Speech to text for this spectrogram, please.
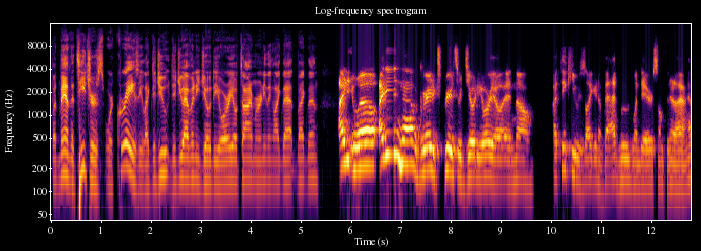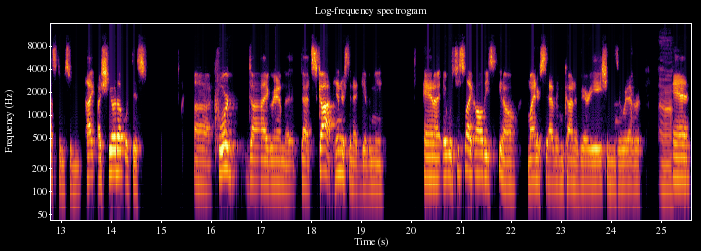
But man, the teachers were crazy. Like, did you did you have any Joe Diorio time or anything like that back then? I well, I didn't have a great experience with Joe Diorio, and uh, I think he was like in a bad mood one day or something. And I asked him some. I, I showed up with this uh, chord diagram that that Scott Henderson had given me, and I, it was just like all these, you know, minor seven kind of variations or whatever. Uh, And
